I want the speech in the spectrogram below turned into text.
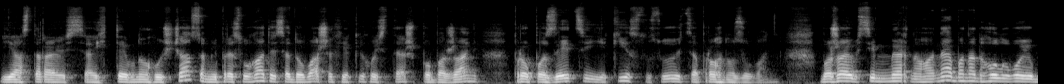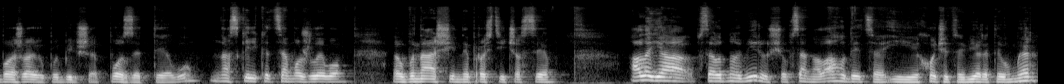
Я стараюся йти в ногу з часом і прислухатися до ваших якихось теж побажань, пропозицій, які стосуються прогнозувань. Бажаю всім мирного неба над головою, бажаю побільше позитиву, наскільки це можливо в наші непрості часи. Але я все одно вірю, що все налагодиться і хочеться вірити в мир,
